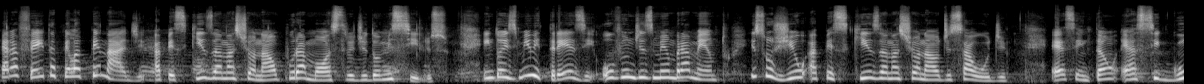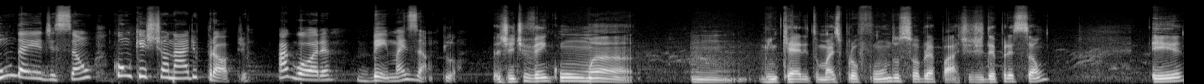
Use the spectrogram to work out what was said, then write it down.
Era feita pela PNAD, a Pesquisa Nacional por Amostra de Domicílios. Em 2013, houve um desmembramento e surgiu a Pesquisa Nacional de Saúde. Essa, então, é a segunda edição com um questionário próprio. Agora, bem mais amplo. A gente vem com uma, um inquérito mais profundo sobre a parte de depressão e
